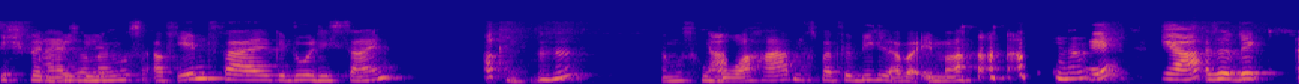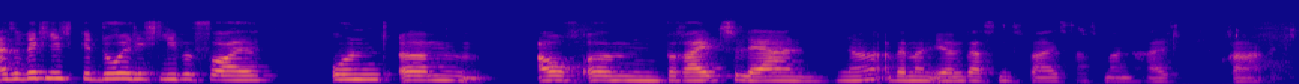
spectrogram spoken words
Dich für Also Beagle. man muss auf jeden Fall geduldig sein. Okay. Mhm. Man muss Ja. Humor haben, muss man für Beagle aber immer. ne? okay. Ja. also, also wirklich geduldig, liebevoll und ähm, auch ähm, bereit zu lernen, ne? wenn man irgendwas nicht weiß, dass man halt fragt.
